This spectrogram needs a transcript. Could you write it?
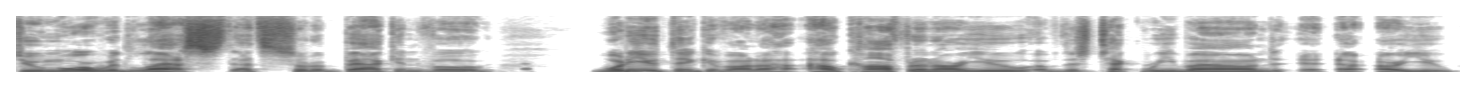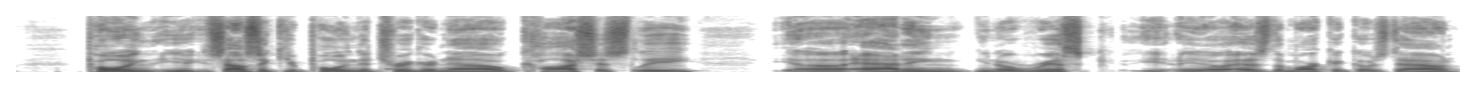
do more with less. That's sort of back in vogue. What do you think, Ivana? How confident are you of this tech rebound? Are you pulling, it sounds like you're pulling the trigger now cautiously, uh, adding, you know, risk, you know, as the market goes down.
